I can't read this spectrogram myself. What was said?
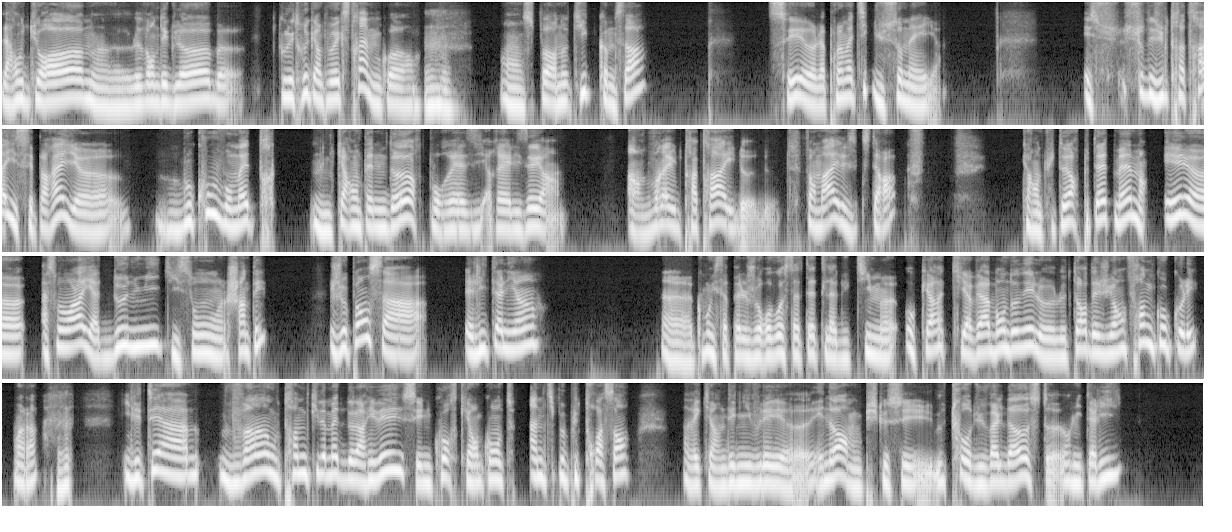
la route du Rhum, le vent des globes, tous les trucs un peu extrêmes, quoi. Mmh. En sport nautique comme ça c'est euh, la problématique du sommeil. Et sur des ultra-trails, c'est pareil. Euh, beaucoup vont mettre une quarantaine d'heures pour réaliser un, vrai ultra-trail de, 100 miles, etc. 48 heures peut-être même. Et euh, à ce moment-là, il y a deux nuits qui sont chantées. Je pense à l'italien, comment il s'appelle Je revois sa tête là du team Oka, qui avait abandonné le, le Tour des Géants, Franco Collet, voilà. Il était à 20 ou 30 km de l'arrivée. C'est une course qui en compte un petit peu plus de 300, avec un dénivelé euh, énorme, puisque c'est le tour du Val d'Aoste euh, en Italie.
